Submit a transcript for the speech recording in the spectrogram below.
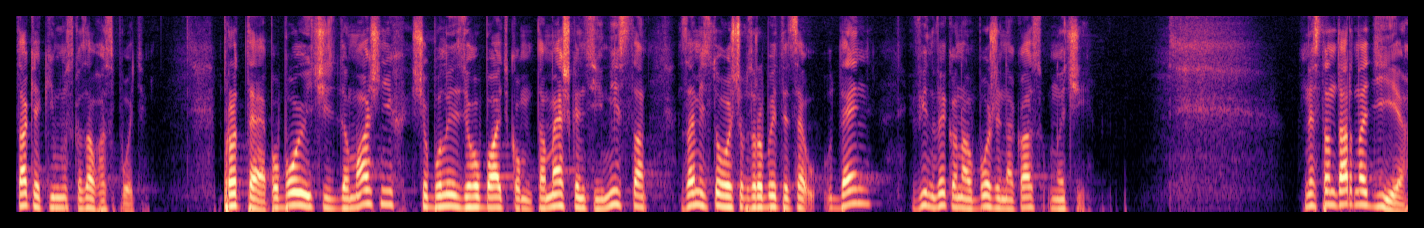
так, як йому сказав Господь. Проте, побоюючись домашніх, що були з його батьком та мешканців міста, замість того, щоб зробити це у день, він виконав Божий наказ уночі. Нестандартна дія.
